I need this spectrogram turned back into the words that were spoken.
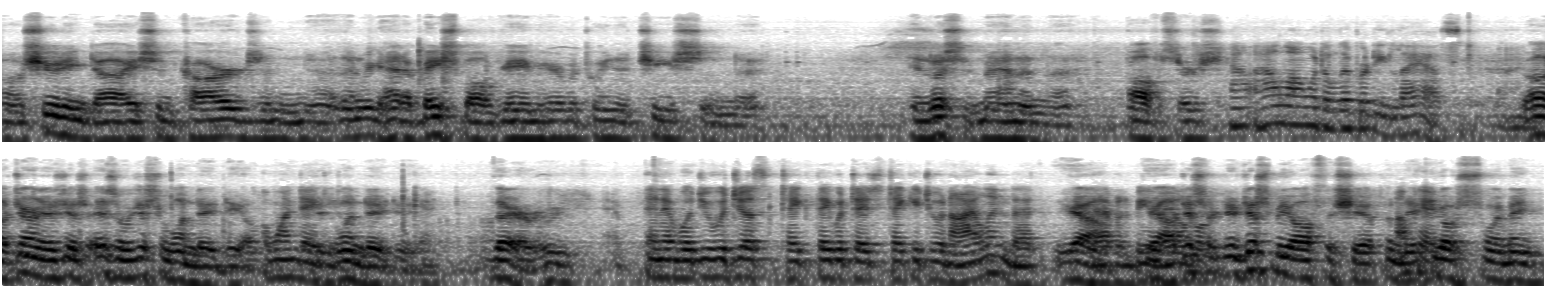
uh, shooting dice and cards, and uh, then we had a baseball game here between the Chiefs and uh, enlisted men and uh, officers. How, how long would a Liberty last? Well, journey was just it was just a one day deal. A one-day It's deal. One day deal. Okay. There, we, And it would, you would just take, they would just take you to an island that yeah, happened to be yeah, available? just just be off the ship and Okay. go swimming.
